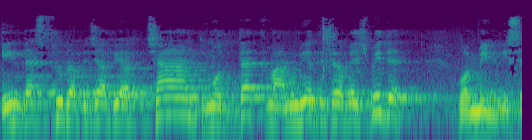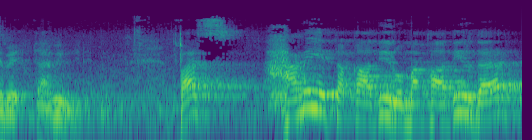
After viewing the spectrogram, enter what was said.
این دستور را بجا بیار چند مدت معمولیتش را بهش میده و می‌نویسه به تحویل میده. پس همه تقادیر و مقادیر در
